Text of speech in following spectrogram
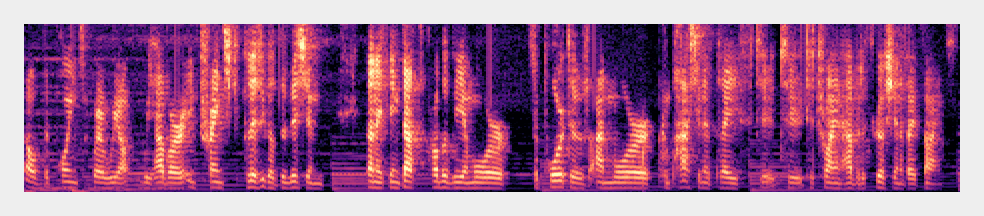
of the point where we, are, we have our entrenched political positions, then I think that's probably a more supportive and more compassionate place to, to, to try and have a discussion about science.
